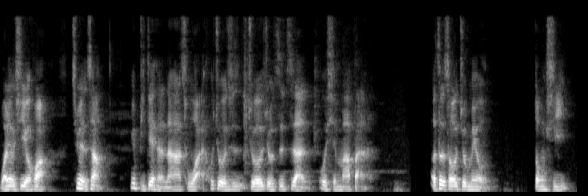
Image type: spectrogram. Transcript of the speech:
玩游戏的话，基本上。因为笔电很难拿出来，或久而久，久而久之自然会嫌麻烦，而这时候就没有东西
